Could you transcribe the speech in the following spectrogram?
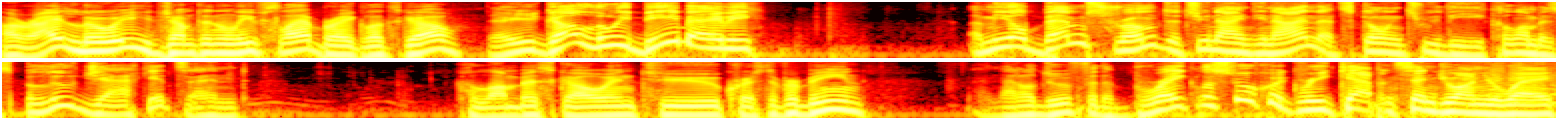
All right, Louie, you jumped in the Leaf slab break. Let's go. There you go, Louis B, baby. Emil Bemstrom to 299. That's going to the Columbus Blue Jackets. And, Columbus going to Christopher Bean. and that'll do it for the break. Let's do a quick recap and send you on your way.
